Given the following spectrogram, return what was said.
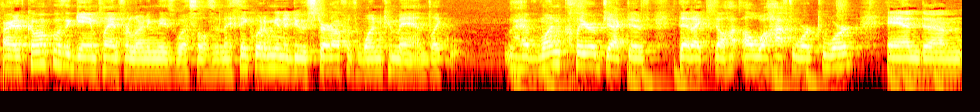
All right, I've come up with a game plan for learning these whistles, and I think what I'm going to do is start off with one command, like have one clear objective that I, will have to work toward. And um,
